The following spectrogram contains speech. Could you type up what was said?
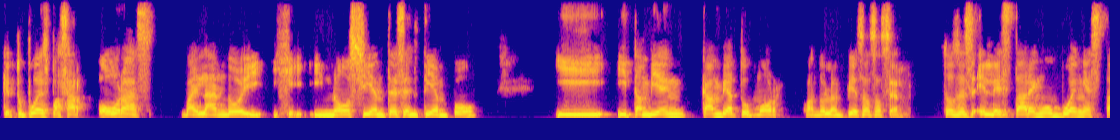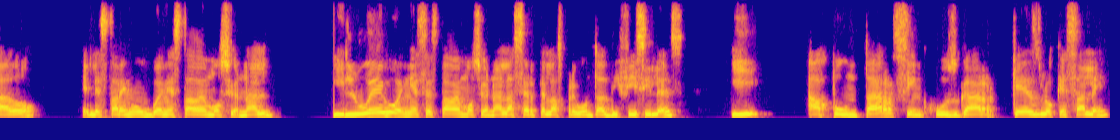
que tú puedes pasar horas bailando y, no sientes el tiempo. Y, y también cambia tu humor cuando lo empiezas a hacer. Entonces, el estar en un buen estado, el estar en un buen estado emocional, y luego en ese estado emocional hacerte las preguntas difíciles y apuntar sin juzgar qué es lo que sale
